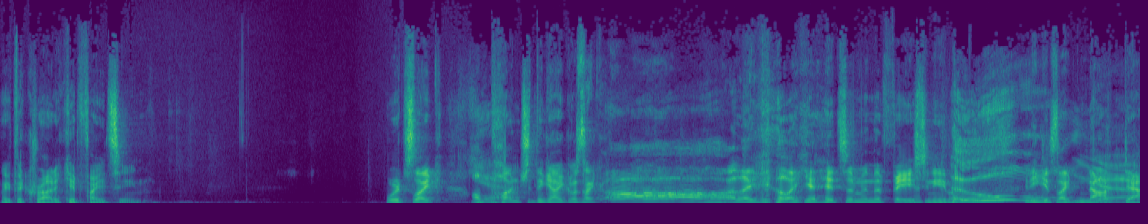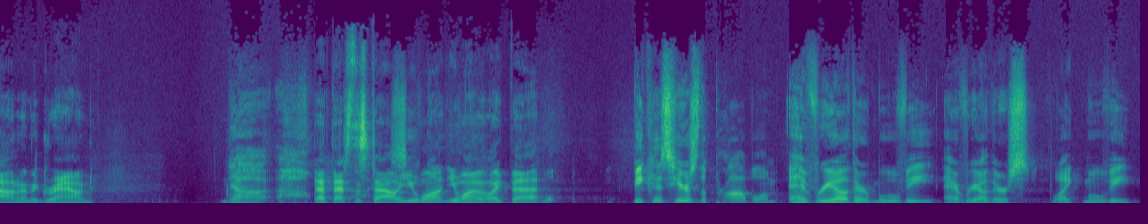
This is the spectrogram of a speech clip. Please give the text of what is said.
like the Karate Kid fight scene, where it's like a Yeah. punch and the guy goes like, "Oh!" like like it hits him in the face and he like and he gets like knocked Yeah. down on the ground. Nah, oh, That that's the style you want. You want it like that. because here's the problem every other movie every other like movie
